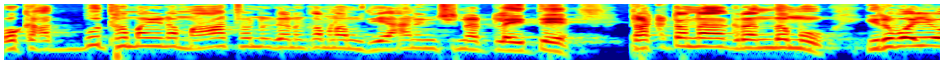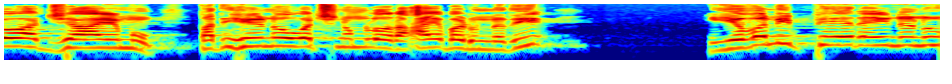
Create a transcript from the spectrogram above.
ఒక అద్భుతమైన మాటను గనుక మనం ధ్యానించినట్లయితే ప్రకటన గ్రంథము ఇరవయో అధ్యాయము పదిహేనో వచనంలో రాయబడి ఉన్నది ఎవని పేరైనను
